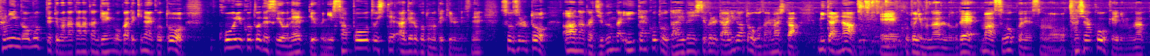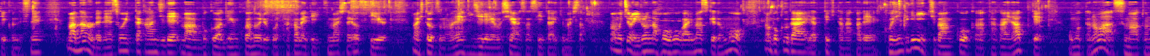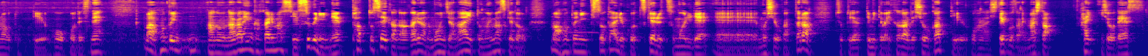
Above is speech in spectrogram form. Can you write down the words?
他人が思っててもなかなか言語化できないことを、こういうことですよねっていうふうにサポートしてあげることもできるんですね。そうすると、ああ、なんか自分が言いたいことを代弁してくれてありがとうございました。みたいな、えー、ことにもなるので、まあすごくね、その他者貢献にもなっていくんですね。まあなのでね、そういった感じで、まあ僕は言語化能力を高めていきましたよっていう、まあ一つのね、事例をシェアさせていただきました。まあもちろんいろんな方法がありますけども、まあ僕がやってきた中で、個人的に一番効果が高いなって思ったのはスマートノートっていう方法ですですね。まあ本当に、あの、長年かかりますし、すぐにね、パッと成果が上がるようなもんじゃないと思いますけど、まあ本当に基礎体力をつけるつもりで、えー、もしよかったら、ちょっとやってみてはいかがでしょうかっていうお話でございました。はい、以上です。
